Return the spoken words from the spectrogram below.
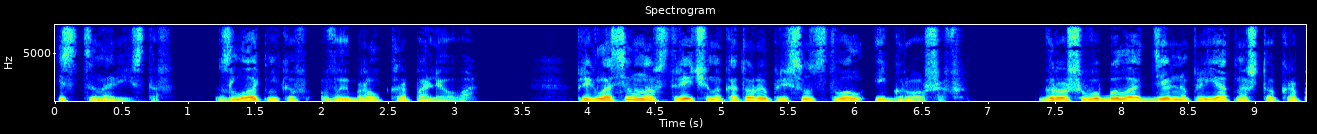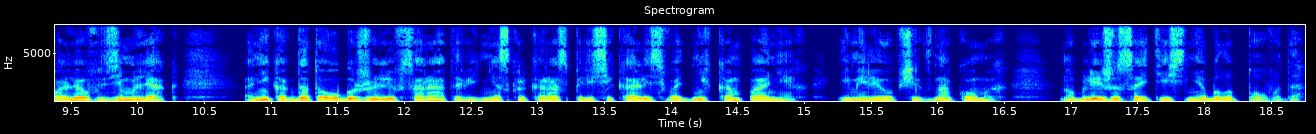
и сценаристов. Злотников выбрал Крополева. Пригласил на встречу, на которой присутствовал и Грошев. Грошеву было отдельно приятно, что Крополев — земляк. Они когда-то оба жили в Саратове, несколько раз пересекались в одних компаниях, имели общих знакомых, но ближе сойтись не было повода.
